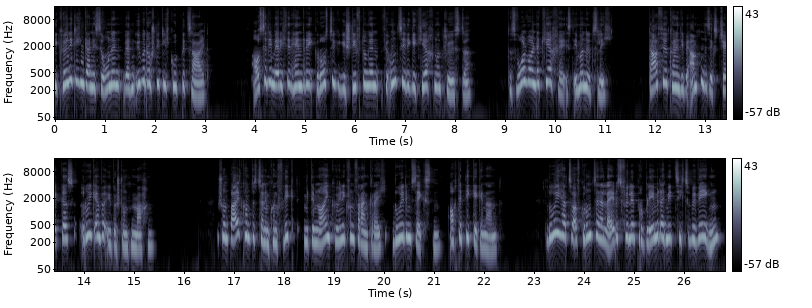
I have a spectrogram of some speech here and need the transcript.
Die königlichen Garnisonen werden überdurchschnittlich gut bezahlt. Außerdem errichtet Henry großzügige Stiftungen für unzählige Kirchen und Klöster. Das Wohlwollen der Kirche ist immer nützlich. Dafür können die Beamten des Exchequers ruhig ein paar Überstunden machen. Schon bald kommt es zu einem Konflikt mit dem neuen König von Frankreich, Louis VI., auch der Dicke genannt. Louis hat zwar aufgrund seiner Leibesfülle Probleme damit, sich zu bewegen,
